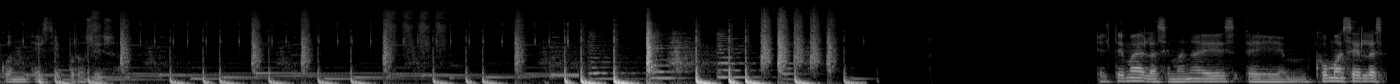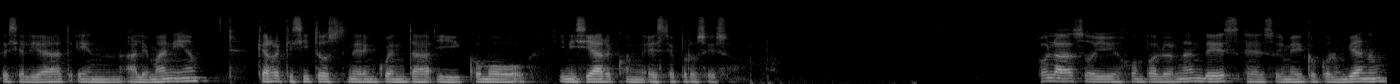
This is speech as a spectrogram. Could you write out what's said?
con este proceso. El tema de la semana es eh, cómo hacer la especialidad en Alemania, qué requisitos tener en cuenta y cómo iniciar con este proceso. Hola, soy Juan Pablo Hernández, eh, soy médico colombiano.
